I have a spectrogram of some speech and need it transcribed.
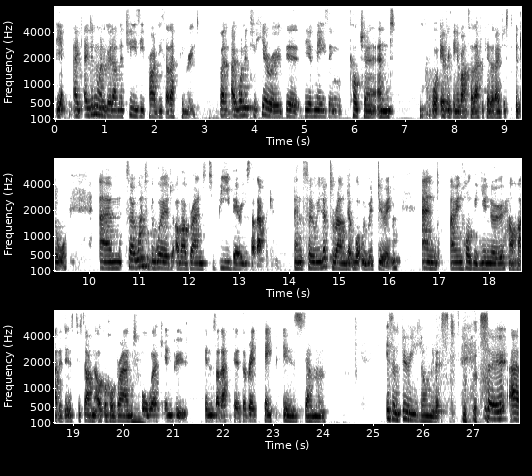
yeah, I, I didn't want to go down the cheesy, proudly South African route, but I wanted to hero the the amazing culture and well, everything about South Africa that I just adore. Um, so I wanted the word of our brand to be very South African, and so we looked around at what we were doing. And I mean, Holger, you know how hard it is to start an alcohol brand mm. or work in booze in South Africa, the red tape is um, is a very long list. so. Um,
